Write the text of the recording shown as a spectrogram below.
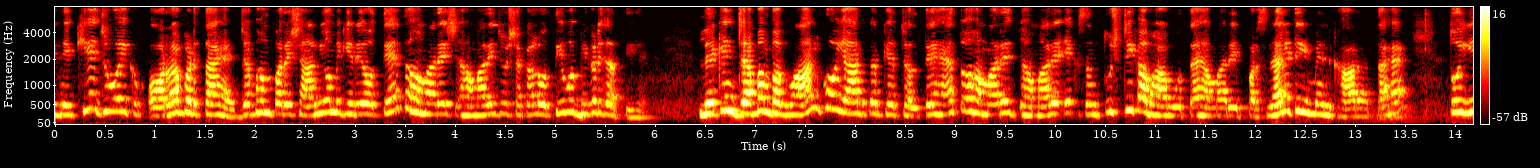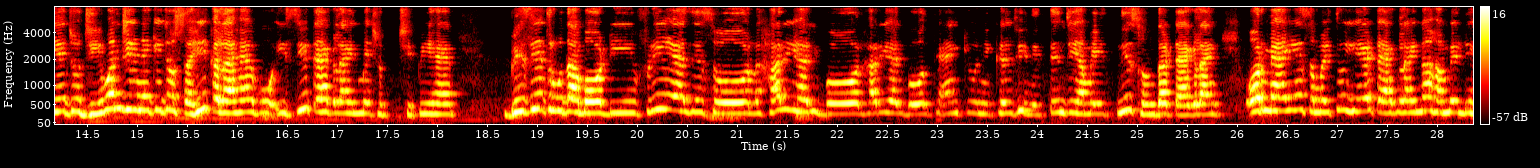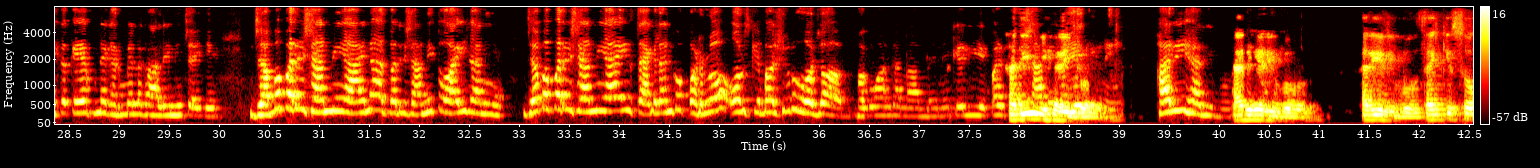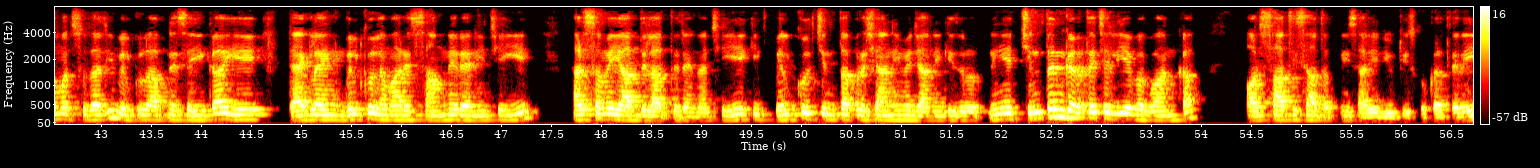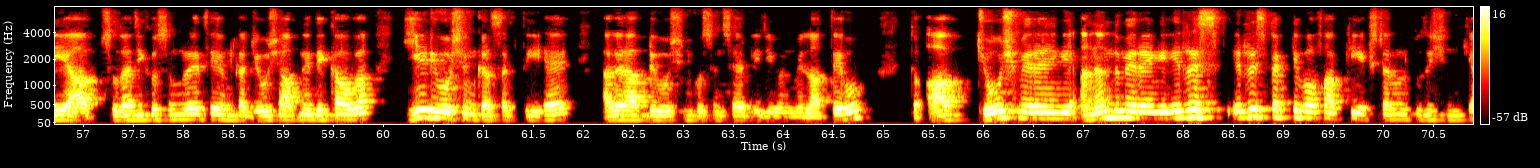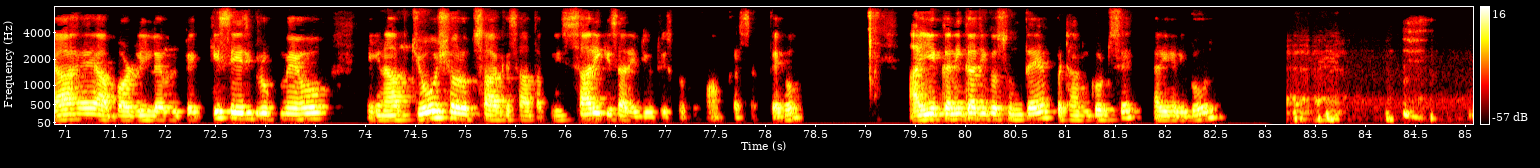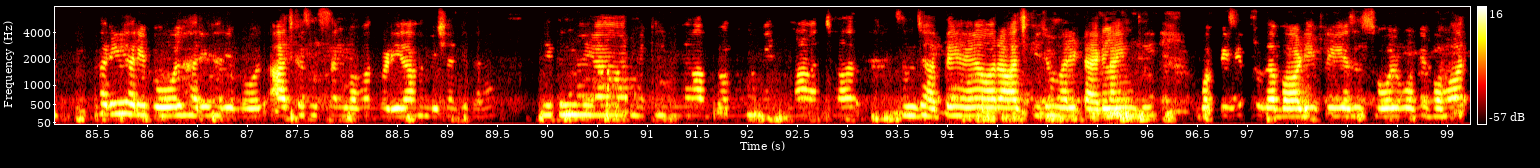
देखिए, जो एक और बढ़ता है, जब हम परेशानियों में घिरे होते हैं तो हमारे, हमारी जो शक्ल होती है, वो बिगड़ जाती है। लेकिन जब हम भगवान को याद करके चलते हैं तो हमारे हमारे एक संतुष्टि का भाव होता है, हमारे पर्सनैलिटी में निखार आता है। तो ये जो जीवन जीने की जो सही कला है, वो इसी टैगलाइन में छिपी है। Busy through the body free as a soul Hari Hari बोल हरी हरी बोल थैंक यू निखिल जी नितिन जी हमें इतनी सुंदर टैगलाइन और मैं ये समझती हूँ ये टैगलाइन ना हमें लिख के अपने घर में लगा लेनी चाहिए। जब परेशानी आए ना परेशानी तो आई जानी है। जब परेशानी आए इस टैगलाइन को पढ़ लो और उसके बाद शुरू हो जाओ भगवान का नाम लेने के लिए। पर हरी हरी बोल। हरी हरी बोल। हरी हरी बोल। हरी हरी बोल। Thank you so much Sudha ji बिल्कुल आपने सही कहा। ये टैगलाइन बिल्कुल हमारे सामने रहनी चाहिए। हर समय याद दिलाते रहना चाहिए कि बिल्कुल चिंता परेशानी में जाने की ज़रूरत नहीं है। चिंतन करते चलिए भगवान का और साथ ही साथ अपनी सारी ड्यूटीज़ को करते रहिए। आप सुधा जी को सुन रहे थे, उनका जोश आपने देखा होगा। ये डिवोशन कर सकती है। अगर आप डिवोशन को सिंसियरली जीवन में लाते हो तो आप जोश में रहेंगे, आनंद में रहेंगे। इरिस्पेक्टिव ऑफ़ आपकी एक्सटर्नल पोजीशन क्या है, आप बॉडी लेवल पे किस एज ग्रुप में हो लेकिन आप जोश और उत्साह के साथ अपनी सारी की सारी ड्यूटीज़ को परफॉर्म कर सकते हो। आइए कनिका जी को सुनते हैं पठानकोट से। हरी हरी बोल। हरी हरी बोल हरी हरी बोल। आज का सत्संग बहुत बढ़िया हमेशा की तरह। नितिन भैया और निखिल भैया आप दोनों हमें इतना अच्छा समझाते हैं और आज की जो हमारी टैगलाइन थी busy through the body free as a soul वो भी बहुत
